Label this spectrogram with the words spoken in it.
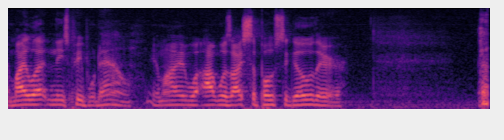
Am I letting these people down? Am I, was I supposed to go there?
